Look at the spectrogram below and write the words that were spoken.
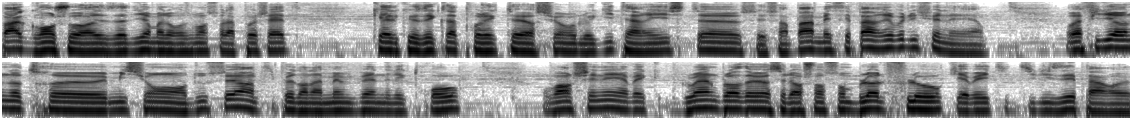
Pas grand chose à dire malheureusement sur la pochette. Quelques éclats de projecteurs sur le guitariste, euh, c'est sympa mais c'est pas révolutionnaire. On va finir notre euh, mission en douceur, un petit peu dans la même veine électro. On va enchaîner avec Grand Brothers et leur chanson Blood Flow qui avait été utilisée par euh,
